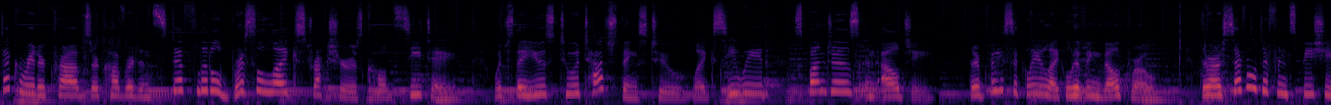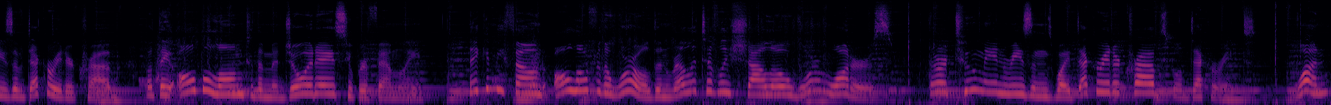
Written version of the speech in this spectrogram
Decorator crabs are covered in stiff little bristle-like structures called setae, which they use to attach things to, like seaweed, sponges, and algae. They're basically like living Velcro. There are several different species of decorator crab, but they all belong to the Majoidae superfamily. They can be found all over the world in relatively shallow, warm waters. There are two main reasons why decorator crabs will decorate. One,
